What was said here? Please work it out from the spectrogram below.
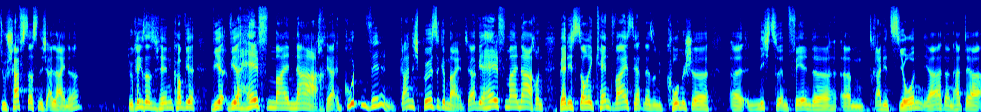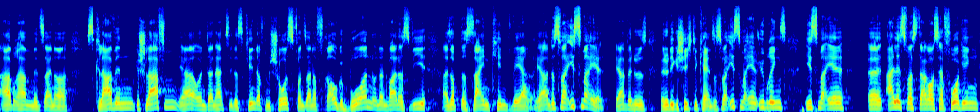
du schaffst das nicht alleine. Du kriegst das nicht hin. Komm, wir, wir, wir helfen mal nach. Ja? Im guten Willen, gar nicht böse gemeint. Ja? Wir helfen mal nach. Und wer die Story kennt, weiß, sie hatten ja so eine komische, äh, nicht zu empfehlende ähm, Tradition. Ja? Dann hat der Abraham mit seiner Sklavin geschlafen ja? und dann hat sie das Kind auf dem Schoß von seiner Frau geboren und dann war das wie, als ob das sein Kind wäre. Ja? Und das war Ismael, ja? wenn, du das, wenn du die Geschichte kennst. Das war Ismael. Übrigens, Ismael, äh, alles, was daraus hervorging,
